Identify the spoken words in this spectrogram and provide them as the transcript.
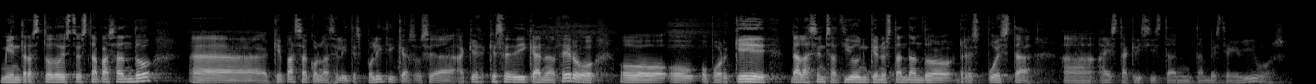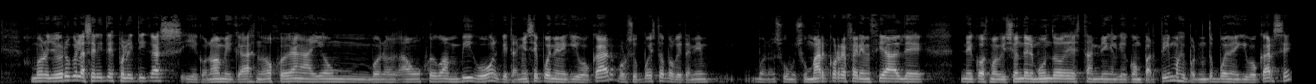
Mientras todo esto está pasando, uh, ¿qué pasa con las élites políticas? O sea, ¿a qué, qué se dedican a hacer o, o, o, por qué da la sensación que no están dando respuesta a, a, esta crisis tan, tan bestia que vivimos? Bueno, yo creo que las élites políticas y económicas, ¿no? Juegan ahí a un, bueno, a un juego ambiguo en el que también se pueden equivocar, por supuesto, porque también bueno, su, su marco referencial de, de, cosmovisión del mundo es también el que compartimos y por tanto pueden equivocarse.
